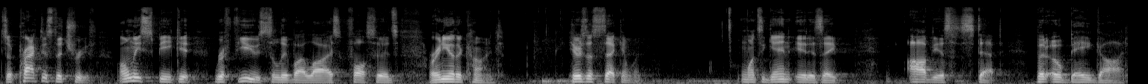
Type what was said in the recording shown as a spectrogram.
So practice the truth. Only speak it. Refuse to live by lies, falsehoods, or any other kind. Here's a second one. Once again, it is a obvious step, but obey God.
